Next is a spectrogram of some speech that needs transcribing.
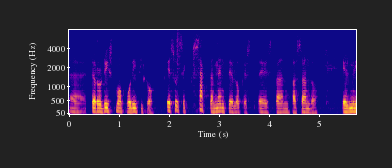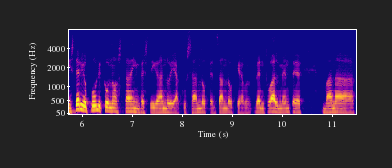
eh, terrorismo político. Eso es exactamente lo que están pasando. El Ministerio Público no está investigando y acusando pensando que eventualmente van a,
